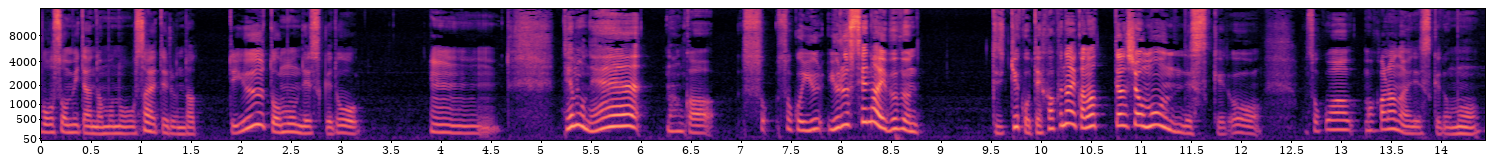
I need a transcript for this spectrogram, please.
暴走みたいなものを抑えてるんだって言うと思うんですけど、うん。でもね、なんか、そ、そこ許せない部分って結構でかくないかなって私は思うんですけど、そこはわからないですけども。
